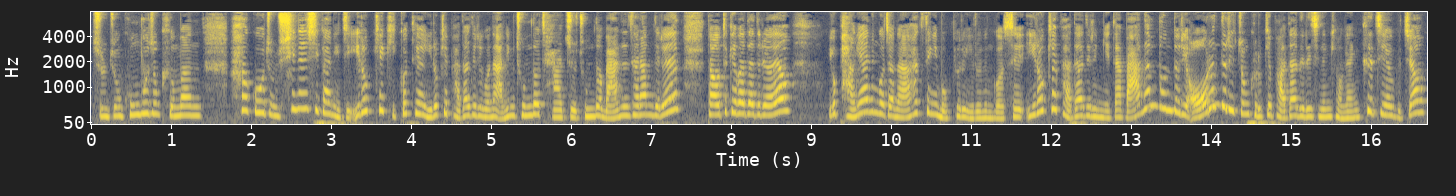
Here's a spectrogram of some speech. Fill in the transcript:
좀, 좀 공부 좀 그만 하고 좀 쉬는 시간이지. 이렇게 기껏해야 이렇게 받아들이거나 아니면 좀 더 자주, 좀 더 많은 사람들은 다 어떻게 받아들여요? 이거 방해하는 거잖아. 학생이 목표를 이루는 것을. 이렇게 받아들입니다. 많은 분들이, 어른들이 좀 그렇게 받아들이시는 경향이 크지요. 그죠?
